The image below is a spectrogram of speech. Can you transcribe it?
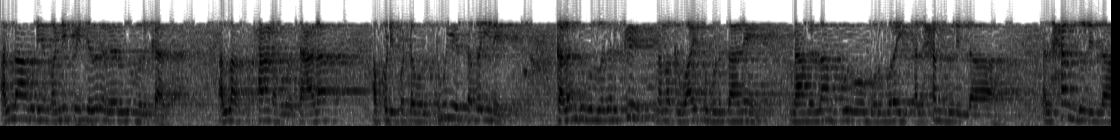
அல்லாஹுடைய மன்னிப்பை தவிர வேறு எதுவும் இருக்காது. அல்லாஹ் சுஹான அப்படிப்பட்ட ஒரு தூய சபையிலே கலந்து கொள்வதற்கு நமக்கு வாய்ப்பு கொடுத்தானே நாம் எல்லாம் கூறுவோம் ஒரு முறை அல்ஹம்துல்லா அல்ஹம்துல்லா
